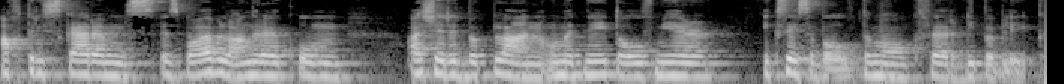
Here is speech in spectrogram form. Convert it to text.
agter die skerms is baie belangrik om as jy dit beplan om dit net half meer accessible te maak vir die publiek.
